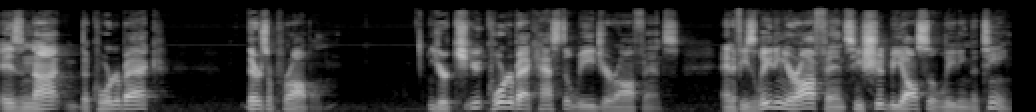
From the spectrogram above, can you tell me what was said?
is not the quarterback, there's a problem. Your quarterback has to lead your offense. And if he's leading your offense, he should be also leading the team.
